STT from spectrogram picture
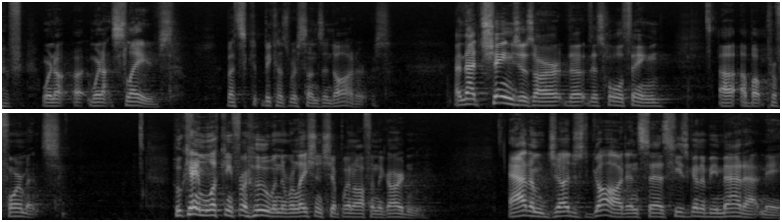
we're not, uh, we're not slaves, but because we're sons and daughters. And that changes our, the, this whole thing uh, about performance. Who came looking for who when the relationship went off in the garden? Adam judged God and says, He's going to be mad at me.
